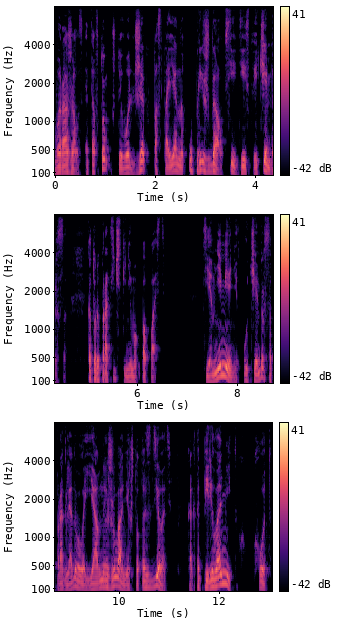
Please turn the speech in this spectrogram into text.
Выражалось это в том, что его джеб постоянно упреждал все действия Чемберса, который практически не мог попасть. Тем не менее, у Чемберса проглядывало явное желание что-то сделать, как-то переломить ход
